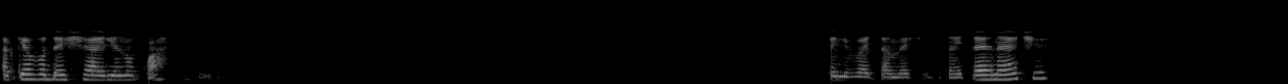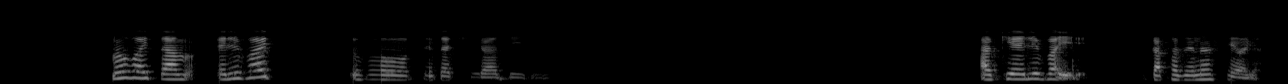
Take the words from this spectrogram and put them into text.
Aqui eu vou deixar ele no quarto dele. Ele vai estar tá mexendo na internet. Não vai estar. Tá, ele vai. Eu vou tentar tirar dele, né? Aqui ele vai ficar fazendo assim, olha.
